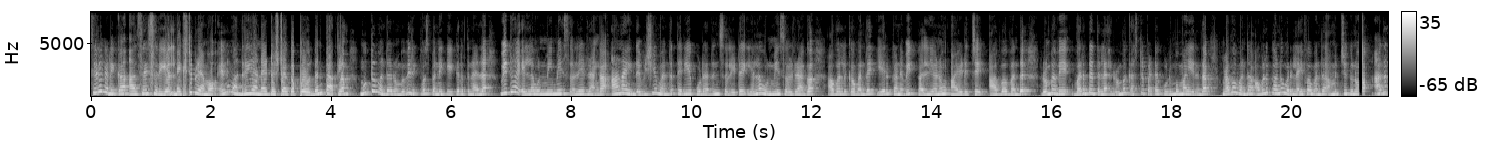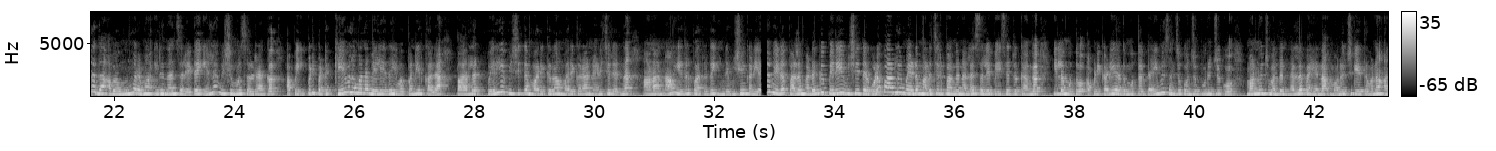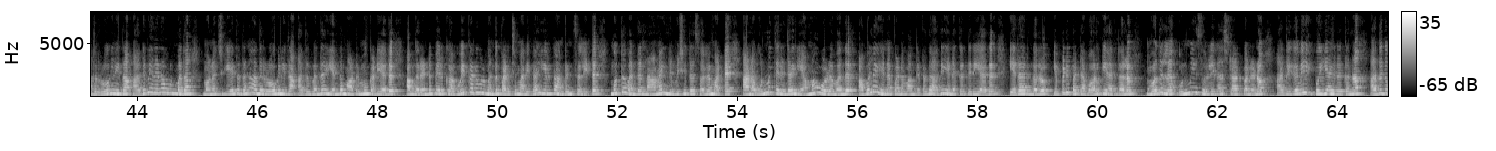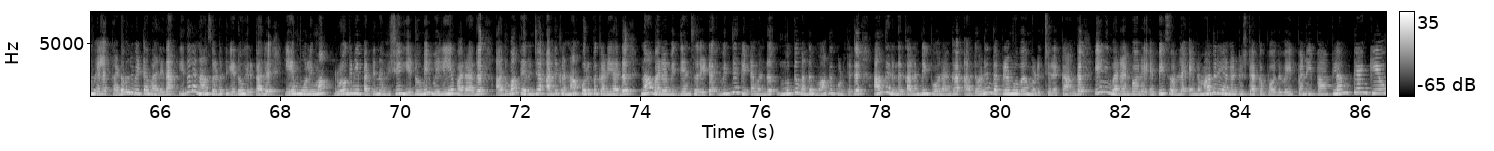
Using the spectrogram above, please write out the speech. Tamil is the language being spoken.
சிறுகடிக்க ஆசை சிரியல் நெக்ஸ்ட் பிரேமோ என்ன மாதிரியான ட்விஸ்டாக்க போகுதுன்னு பார்க்கலாம். முத்து வந்து ரொம்பவே ரிக்வஸ்ட் பண்ணி கேட்கறதுனால வித்யா எல்லா உண்மையுமே சொல்லிடுறாங்க. ஆனால் இந்த விஷயம் வந்து தெரியக்கூடாதுன்னு சொல்லிட்டு எல்லா உண்மையும் சொல்கிறாங்க அவளுக்கு வந்து ஏற்கனவே கல்யாணம் ஆயிடுச்சு. அவள் வந்து ரொம்பவே வருத்தத்தில் ரொம்ப கஷ்டப்பட்ட குடும்பமாக இருந்தா அவள் வந்து அவளுக்கான ஒரு லைஃப்பை வந்து அமைச்சுக்கணும். அதில் தான் அவள் மும்மரமாக இருந்தான்னு சொல்லிட்டு எல்லா விஷயமும் சொல்கிறாங்க அப்போ இப்படிப்பட்ட கேவலமான வேலையை தான் இவள் பண்ணியிருக்காளா? பார்லர் பெரிய விஷயத்த மறைக்கிறான் மறைக்கிறான் நினச்சிட்டு இருந்தேன் ஆனால் நான் எதிர்பார்த்தது இந்த விஷயம் கிடையாது. விட பல மடங்கு பெரிய விஷயத்த கூட பார்லர் மேடம் அடைச்சிருப்பாங்க நல்லா சொல்லி பேசிட்டு இருக்காங்க இல்லை முத்தோ அப்படி கிடையாது முத்தோ. தயவு செஞ்சு கொஞ்சம் புரிஞ்சுக்கோ. மனோஜ் வந்து நல்ல பையன்? தான் மனோஜுக்கு ஏற்றவனா அது ரோகிணி தான். அது வேணும்னா உண்மைதான். மனோஜுக்கு ஏற்றதுன்னா அது ரோகிணி தான். அது வந்து எந்த மாற்றமும் கிடையாது. அவங்க ரெண்டு பேருக்காகவே கடவுள் வந்து படைச்ச மாதிரி தான் இருக்காங்கன்னு சொல்லிட்டு முத்து வந்து நானும் இந்த விஷயத்த சொல்ல மாட்டேன். ஆனால் உண்மை தெரிஞ்சா என் அம்மாவோட வந்து அவளை என்ன பண்ணுவாங்கன்றது அது எனக்கு தெரியாது. எதா இருந்தாலும் எப்படிப்பட்ட வாழ்க்கையா இருந்தாலும் முதல்ல உண்மையை சொல்லி தான் ஸ்டார்ட் பண்ணணும். அதுவே பொய்யா இருக்குன்னா அதுக்கு மேல கடவுள் விட்ட வேலை தான் இதுல நான் சொல்றதுக்கு எதுவும் இருக்காது. ஏன் மூலியமா ரோகிணி பத்தின விஷயம் எதுவுமே வெளியே வராது. அதுவா தெரிஞ்ச அதுக்கு நான் பொறுப்பு கிடையாது. நான் வர வித்யான்னு சொல்லிட்டு வித்யா கிட்ட வந்து முத்து வந்து வாக்கு கொடுத்துட்டு அங்கிருந்து கிளம்பி போறாங்க. அதோட இந்த பிரமுவை முடிச்சிருக்காங்க. இனி வர போற எபிசோட்ல என்ன மாதிரியான ட்விஸ்டாக்க போது வெயிட் பண்ணி பார்க்கலாம். தேங்க்யூ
